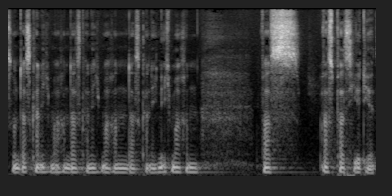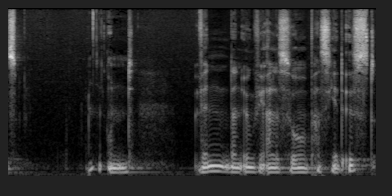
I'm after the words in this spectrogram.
So und das kann ich machen, das kann ich machen, das kann ich nicht machen. Was was passiert jetzt? Und wenn dann irgendwie alles so passiert ist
